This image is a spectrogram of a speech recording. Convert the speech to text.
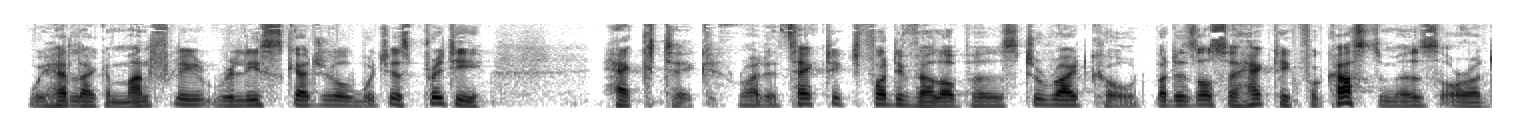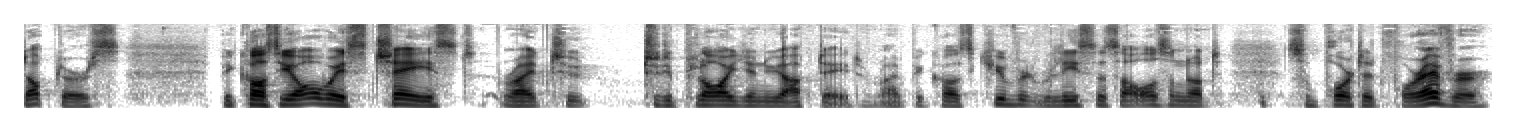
we had like a monthly release schedule, which is pretty hectic, right? It's hectic for developers to write code, but it's also hectic for customers or adopters because you're always chased, right, to, to deploy your new update, right? Because KubeVirt releases are also not supported forever,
